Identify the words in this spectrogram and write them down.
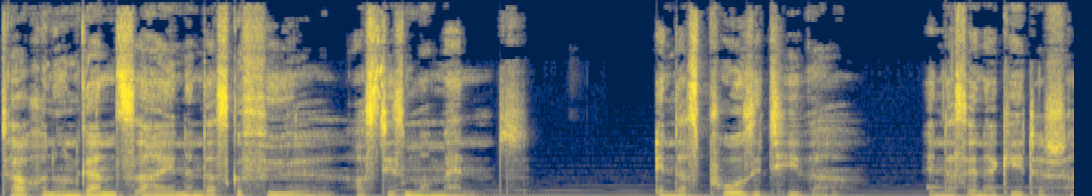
Tauche nun ganz ein in das Gefühl aus diesem Moment, in das Positive, in das Energetische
